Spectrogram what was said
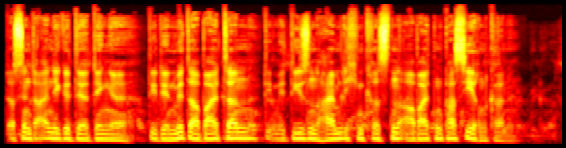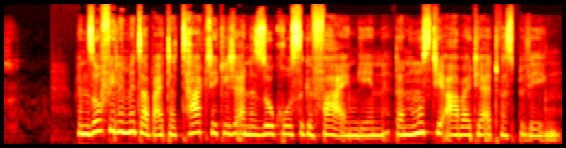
Das sind einige der Dinge, die den Mitarbeitern, die mit diesen heimlichen Christen arbeiten, passieren können. Wenn so viele Mitarbeiter tagtäglich eine so große Gefahr eingehen, dann muss die Arbeit ja etwas bewegen.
